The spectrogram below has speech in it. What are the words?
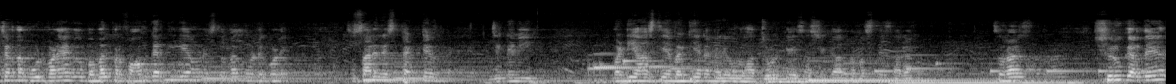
ਨੱਚਣ ਦਾ ਮੂਡ ਬਣਿਆ ਕੋਈ ਬੱਬਲ ਪਰਫਾਰਮ ਕਰਕੇ ਗਿਆ ਹੁਣ ਇਸ ਤੋਂ ਪਹਿਲਾਂ ਤੁਹਾਡੇ ਕੋਲੇ ਸੋ ਸਾਰੇ ਰਿਸਪੈਕਟਿਵ ਜਿੰਨੇ ਵੀ ਵੱਡੀਆਂ ਹਸਤੀਆਂ ਬੈਠੀਆਂ ਨੇ ਮੇਰੇ ਕੋਲ ਹੱਥ ਜੋੜ ਕੇ ਸਤਿ ਸ਼੍ਰੀ ਅਕਾਲ ਨਮਸਤੇ ਸਾਰਿਆਂ ਨੂੰ ਸੋ ਰਾਜ ਸ਼ੁਰੂ ਕਰਦੇ ਹਾਂ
